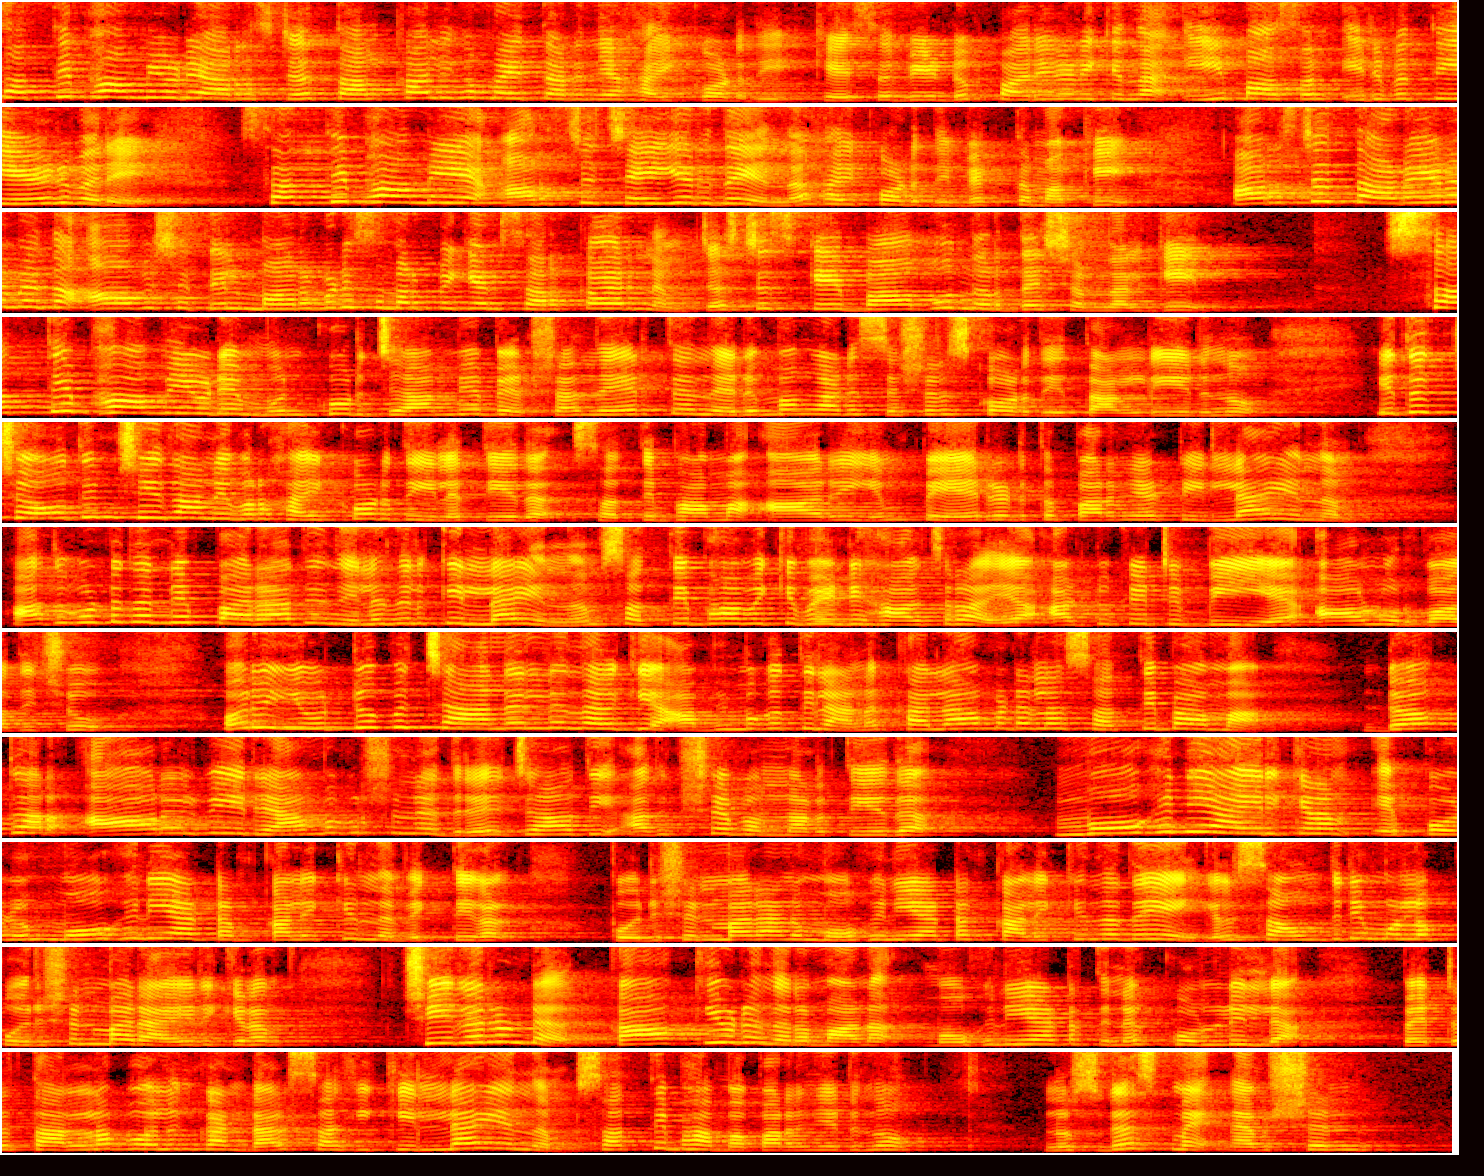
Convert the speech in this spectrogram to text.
സത്യഭാമയുടെ arrest താൽക്കാലികമായി തടഞ്ഞ ഹൈക്കോടതി. കേസ് വീണ്ടും പരിഗണിക്കുന്ന ഈ മാസം ഇരുപത്തിയേഴ് വരെ സത്യഭാമിയെ അറസ്റ്റ് ചെയ്യരുത് എന്ന് ഹൈക്കോടതി വ്യക്തമാക്കി. അറസ്റ്റ് തടയണമെന്ന ആവശ്യത്തിൽ മറുപടി സമർപ്പിക്കാൻ സർക്കാരിനും ജസ്റ്റിസ് കെ ബാബു നിർദ്ദേശം നൽകി. സത്യഭാമിയുടെ മുൻകൂർ ജാമ്യാപേക്ഷ നേരത്തെ നെടുമങ്ങാട് സെഷൻസ് കോടതി തള്ളിയിരുന്നു. ഇത് ചോദ്യം ചെയ്താണ് ഇവർ ഹൈക്കോടതിയിലെത്തിയത്. സത്യഭാമ ആരെയും പേരെടുത്ത് പറഞ്ഞിട്ടില്ല എന്നും അതുകൊണ്ട് തന്നെ പരാതി നിലനിൽക്കില്ല എന്നും സത്യഭാമയ്ക്ക് വേണ്ടി ഹാജരായ അഡ്വക്കേറ്റ് ബി എ ആളൂർ വാദിച്ചു. ഒരു യൂട്യൂബ് ചാനലിന് നൽകിയ അഭിമുഖത്തിലാണ് Kalamandalam Sathyabhama doctor R L V രാമകൃഷ്ണനെതിരെ ജാതി അധിക്ഷേപം നടത്തിയത്. മോഹിനിയായിരിക്കണം എപ്പോഴും മോഹിനിയാട്ടം കളിക്കുന്ന വ്യക്തികൾ. പുരുഷന്മാരാണ് മോഹിനിയാട്ടം കളിക്കുന്നത് എങ്കിൽ സൗന്ദര്യമുള്ള പുരുഷന്മാരായിരിക്കണം. ചിലരുണ്ട് കാക്കിയുടെ നിറമാണ് മോഹിനിയാട്ടത്തിന് കൊള്ളില്ല. പെറ്റ തള്ള പോലും കണ്ടാൽ സഹിക്കില്ല എന്നും സത്യഭാമ പറഞ്ഞിരുന്നു. News desk Megnavision.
